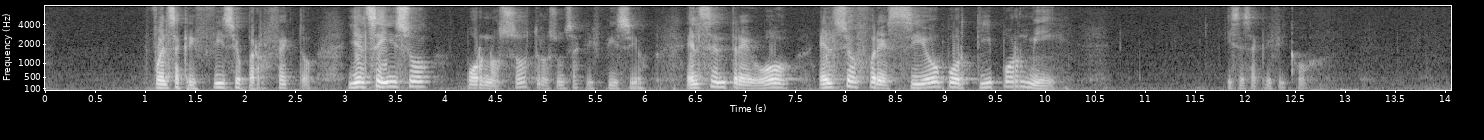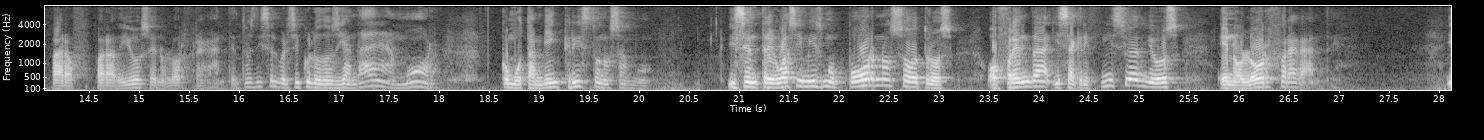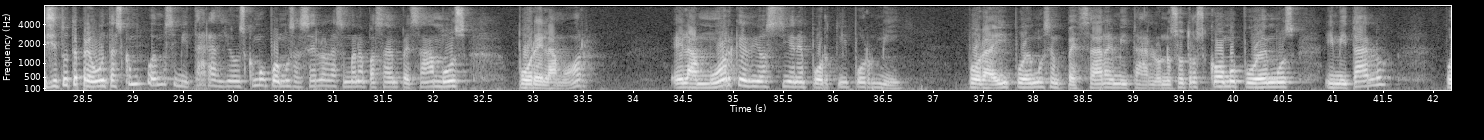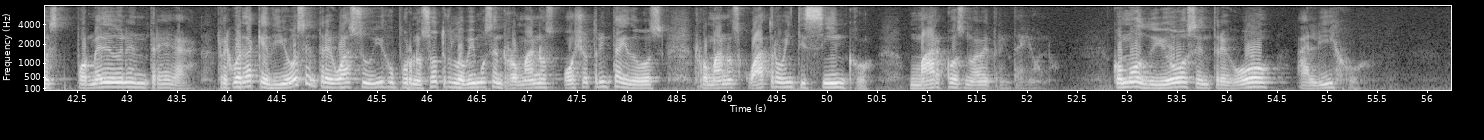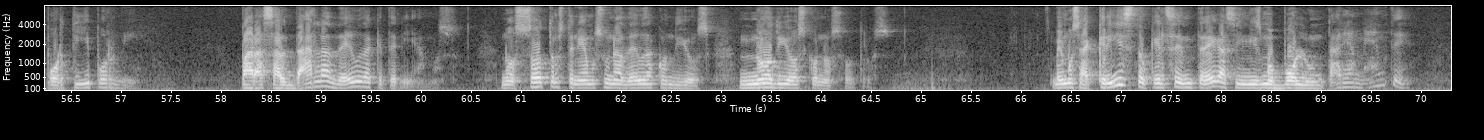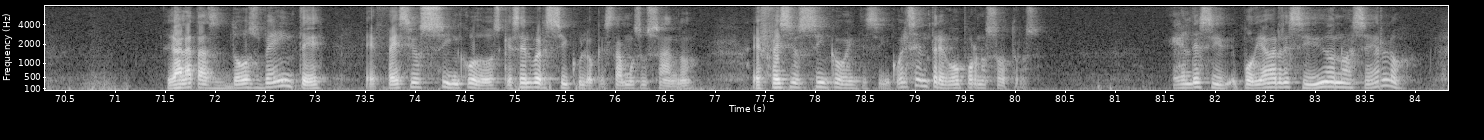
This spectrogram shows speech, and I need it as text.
fue el sacrificio perfecto. Y Él se hizo por nosotros un sacrificio. Él se entregó él se ofreció por ti, por mí, y se sacrificó para, para Dios en olor fragante. Entonces dice el versículo 2, y andad en amor, como también Cristo nos amó, y se entregó a sí mismo por nosotros, ofrenda y sacrificio a Dios en olor fragante. Y si tú te preguntas, ¿cómo podemos imitar a Dios? ¿Cómo podemos hacerlo? La semana pasada empezamos por el amor. El amor que Dios tiene por ti y por mí por ahí podemos empezar a imitarlo. Nosotros, ¿cómo podemos imitarlo? Pues por medio de una entrega, Recuerda que Dios entregó a su Hijo por nosotros, lo vimos en Romanos 8:32, Romanos 4:25, Marcos 9:31. Cómo Dios entregó al Hijo por ti y por mí, para saldar la deuda que teníamos. Nosotros teníamos una deuda con Dios, no Dios con nosotros. Vemos a Cristo que Él se entrega a sí mismo voluntariamente. Gálatas 2.20, Efesios 5.2, que es el versículo que estamos usando. Efesios 5.25, Él se entregó por nosotros. Él podía haber decidido no hacerlo.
